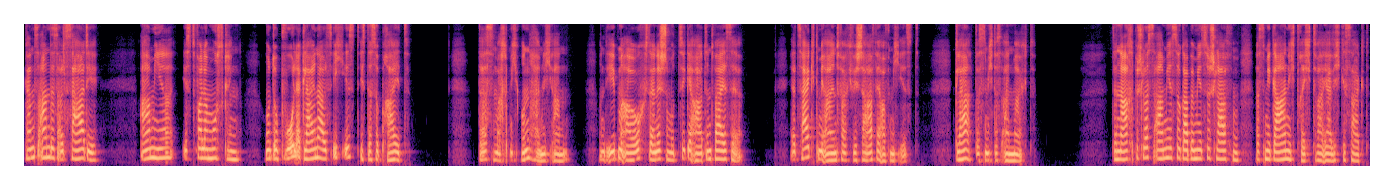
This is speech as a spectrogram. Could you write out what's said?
Ganz anders als Sadi. Amir ist voller Muskeln und obwohl er kleiner als ich ist, ist er so breit. Das macht mich unheimlich an und eben auch seine schmutzige Art und Weise. Er zeigt mir einfach, wie scharf er auf mich ist. Klar, dass mich das anmacht. Danach beschloss Amir sogar bei mir zu schlafen, was mir gar nicht recht war, ehrlich gesagt.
